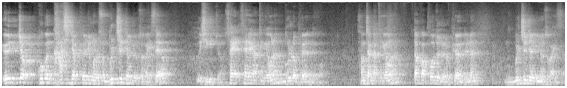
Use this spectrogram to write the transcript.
외적 혹은 가시적 표징으로서 물질적 요소가 있어요. 의식이죠. 세, 세례 같은 경우는 물로 표현되고 성찬 같은 경우는 떡과 포도주로 표현되는 물질적인 요소가 있어.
